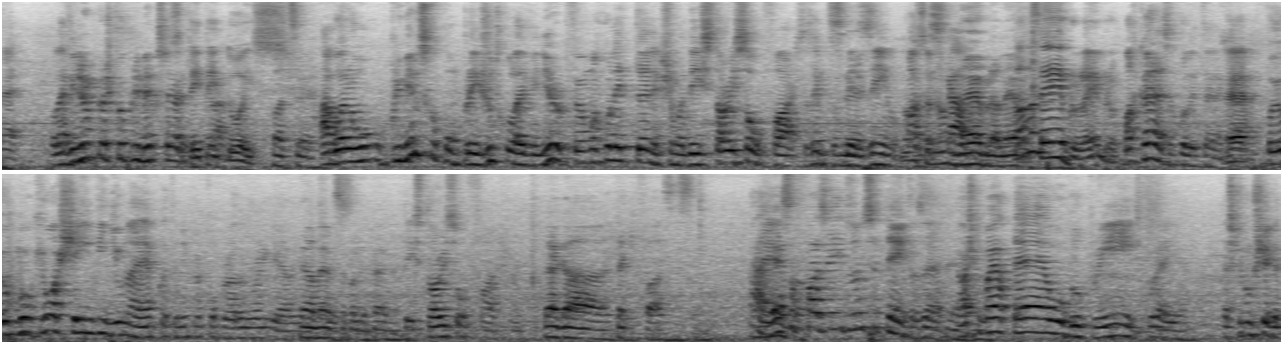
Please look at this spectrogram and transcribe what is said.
É. O Live in Europe eu acho que foi o primeiro que saiu aqui. 72. Pode ser. Agora, o, o primeiro que eu comprei junto com o Live in Europe foi uma coletânea que chama The Story So Far. Vocês lembram? Tem um Sim. desenho. Nossa, não escala. Lembra, Ah, lembra. lembro, lembro. Bacana essa coletânea. É. Foi o, o que eu achei em vinil na época também pra comprar do Rory Gallagher. Eu lembro dessa coletânea. The Story So Far. né? Pega até que fase, assim. Ah, é essa fase aí dos anos 70, Zé. Eu acho que vai até o Blueprint, por aí. né? Acho que não chega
